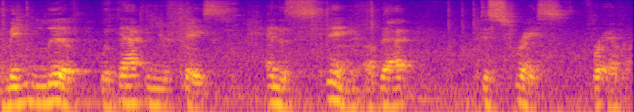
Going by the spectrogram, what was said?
And may you live with that in your face and the sting of that disgrace forever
